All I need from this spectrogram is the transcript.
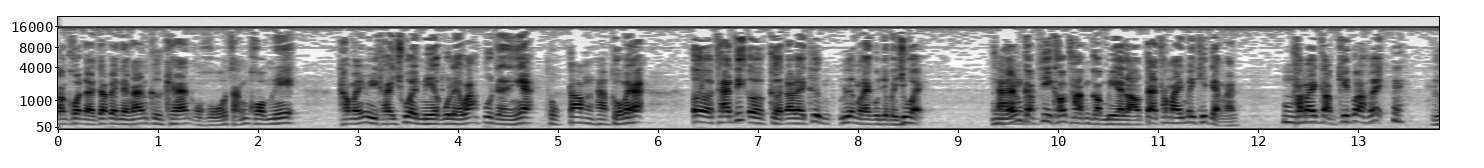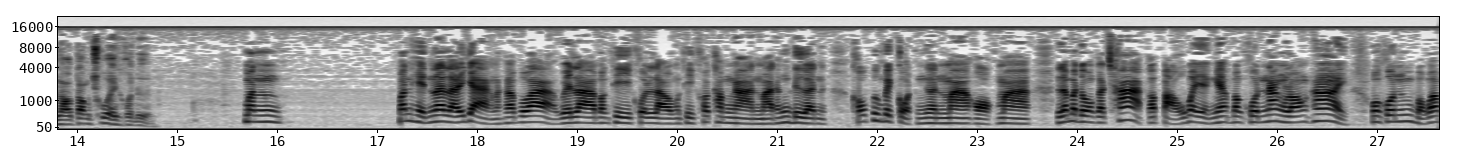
บางคนอาจจะเป็นอย่างนั้นคือแค้น โอ้โห สังคมนี้ทำไมไม่มีใครช่วยเมียกูเลยวะพูดอย่างเงี้ย ถูกต้องครับ ถูกไหมฮะเออแทนที่เออเกิดอะไรขึ้นเรื่องอะไรกูจะไปช่วยใช่เหมือนกับที่เขาทำกับเมียเรา แต่ทำไมไม่คิดอย่างนั้นอืม ทำไมกลับคิดว่าเฮ้ย เราต้องช่วยคนอื่น มัน มันเห็นหลาย ๆ อย่างนะครับว่าเวลาบางทีคนเราบางทีเขาทำงานมาทั้งเดือน เขาเพิ่งไปกดเงินมาออกมา แล้วมาโดนกระชากกระเป๋าไปอย่างเงี้ย บางคนนั่งร้องไห้ บางคนบอกว่า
